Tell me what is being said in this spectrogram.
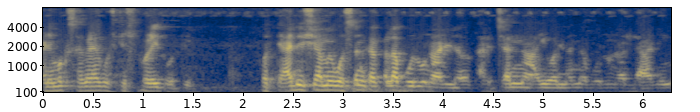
आणि मग सगळ्या गोष्टी सुरळीत होतील. मग त्या दिवशी आम्ही वसंत काकाला बोलून आणलं घरच्यांना आई वडिलांना बोलून आणलं आणि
